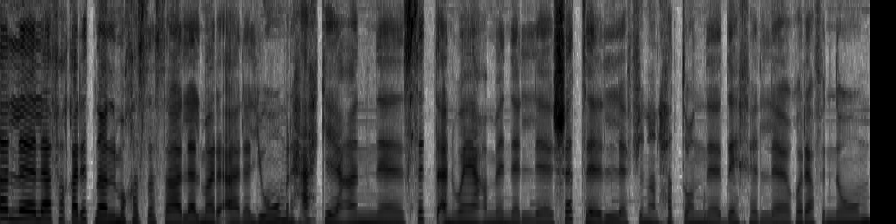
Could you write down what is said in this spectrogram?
نوصل لفقرتنا المخصصة للمرأة لليوم رح أحكي عن ست أنواع من الشتل فينا نحطهم داخل غرف النوم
